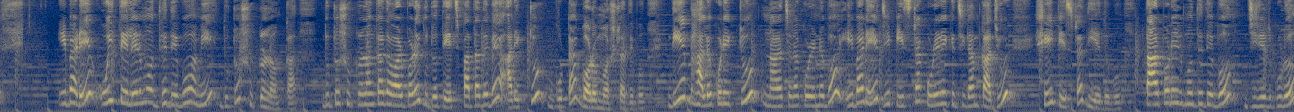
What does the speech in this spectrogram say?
এবারে ওই তেলের মধ্যে দেব আমি দুটো শুকনো লঙ্কা। দুটো শুকনো লঙ্কা দেওয়ার পরে দুটো তেজপাতা দেবে আর একটু গোটা গরম মশলা দেব। দিয়ে ভালো করে একটু নাড়াচাড়া করে নেব। এবারে যে পেস্টটা করে রেখেছিলাম কাজুর সেই পেস্টটা দিয়ে দেবো। তারপরে এর মধ্যে দেব জিরের গুঁড়ো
